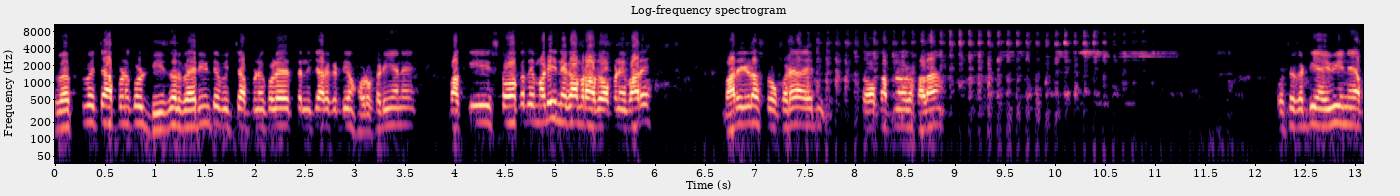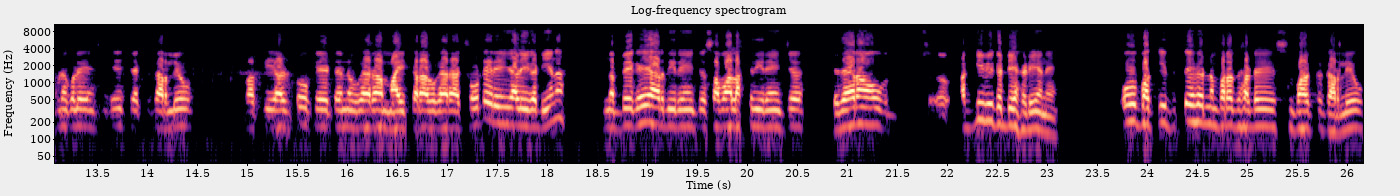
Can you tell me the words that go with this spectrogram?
ਸਵਿਫਟ ਵਿੱਚ ਆਪਣੇ ਕੋਲ ਡੀਜ਼ਲ ਵੈਰੀਐਂਟ ਵਿੱਚ ਆਪਣੇ ਕੋਲੇ ਤਿੰਨ ਚਾਰ ਗੱਡੀਆਂ ਹੋਰ ਖੜੀਆਂ ਨੇ। ਬਾਕੀ ਸਟਾਕ ਤੇ ਮੜੀ ਨਿਗਾਹ ਮਰਾ ਦਿਓ ਆਪਣੇ ਬਾਰੇ। ਬਾਹਰ ਜਿਹੜਾ ਸਟਾਕ ਖੜਿਆ, ਇਹ ਸਟਾਕ ਆਪਣੇ ਕੋਲ ਖੜਾ। ਕੁਛ ਗੱਡੀਆਂ ਇਹ ਵੀ ਨੇ ਆਪਣੇ ਕੋਲੇ, ਇਹ ਚੈੱਕ ਕਰ ਲਿਓ। ਬਾਕੀ ਅਲਟੋ K10 ਵਗੈਰਾ ਮਾਈਕਰਾ ਵਗੈਰਾ, ਛੋਟੇ ਰੇਂਜ ਵਾਲੀ ਗੱਡੀਆਂ ਨਾ 90000 ਦੀ ਰੇਂਜ ਸਵਾ ਲੱਖ ਦੀ ਰੇਂਜ ਚ ਡਿਜ਼ਾਇਰਾਂ ਉਹ, ਅੱਗੇ ਵੀ ਗੱਡੀਆਂ ਖੜੀਆਂ ਨੇ। ਉਹ ਬਾਕੀ ਦਿੱਤੇ ਹੋਏ ਨੰਬਰਾਂ ਤੇ ਸਾਡੇ ਸੰਪਰਕ ਕਰ ਲਿਓ।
